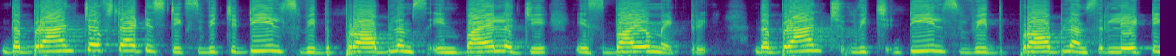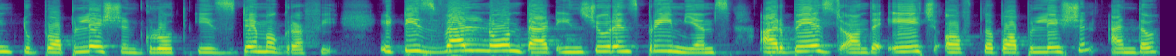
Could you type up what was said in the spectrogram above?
The branch of statistics which deals with problems in biology is biometry. The branch which deals with problems relating to population growth is demography. It is well known that insurance premiums are based on the age of the population and the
